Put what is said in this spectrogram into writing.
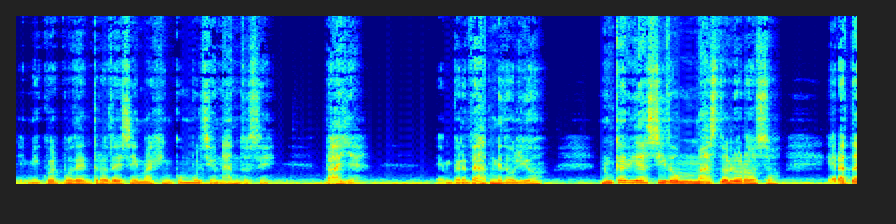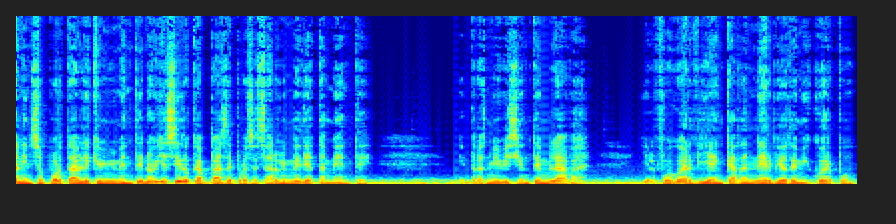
y mi cuerpo dentro de esa imagen convulsionándose. Vaya, en verdad me dolió. Nunca había sido más doloroso. Era tan insoportable que mi mente no había sido capaz de procesarlo inmediatamente. Mientras mi visión temblaba y el fuego ardía en cada nervio de mi cuerpo,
